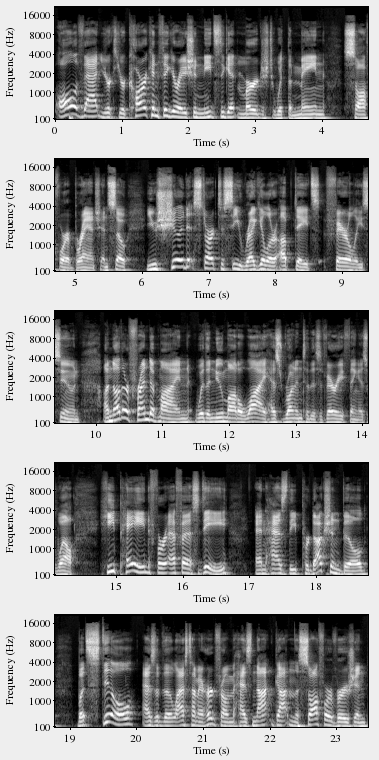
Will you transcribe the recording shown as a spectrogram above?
All of that, your, your car configuration needs to get merged with the main software branch. And so you should start to see regular updates fairly soon. Another friend of mine with a new Model Y has run into this very thing as well. He paid for FSD and has the production build but still, as of the last time I heard from him, has not gotten the software version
